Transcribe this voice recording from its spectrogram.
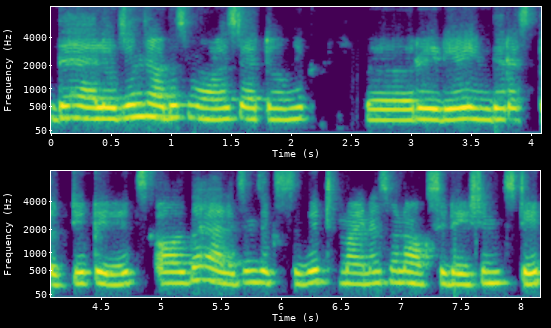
The halogens are the smallest atomic Uh, radii in their respective periods. All the halogens exhibit minus one oxidation state,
